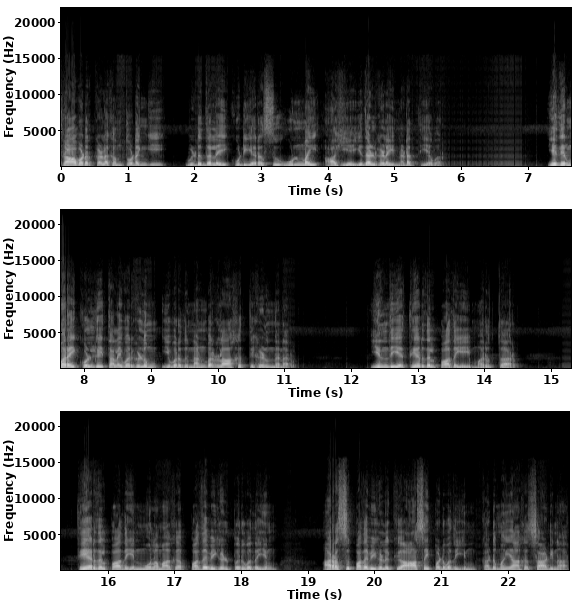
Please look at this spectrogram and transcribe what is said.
திராவிடர் கழகம் தொடங்கி விடுதலை குடியரசு உண்மை ஆகிய இதழ்களை நடத்தியவர். எதிர்மறை கொள்கை தலைவர்களும் இவரது நண்பர்களாக திகழ்ந்தனர். இந்திய தேர்தல் பாதையை மறுத்தார். தேர்தல் பாதையின் மூலமாக பதவிகள் பெறுவதையும் அரசு பதவிகளுக்கு ஆசைப்படுவதையும் கடுமையாக சாடினார்.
